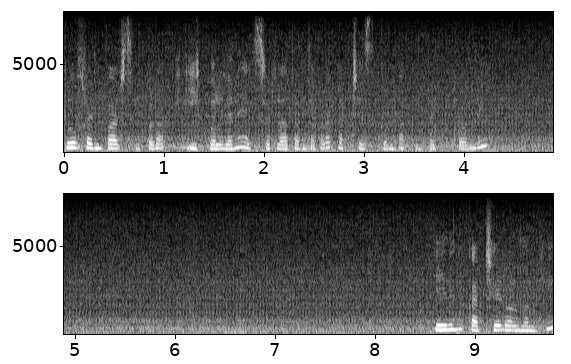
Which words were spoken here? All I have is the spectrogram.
టూ ఫ్రంట్ పార్ట్స్ కూడా ఈక్వల్గానే ఎక్స్ట్రా క్లాత్ అంతా కూడా కట్ చేసుకొని పక్కన పెట్టుకోండి. ఈ విధంగా కట్ చేయడం వల్ల మనకి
